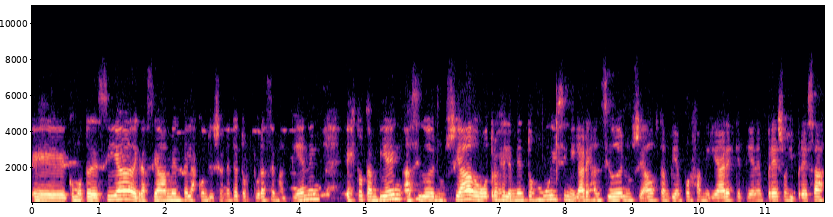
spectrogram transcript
eh, como te decía, desgraciadamente las condiciones de tortura se mantienen. Esto también ha sido denunciado, otros elementos muy similares han sido denunciados también por familiares que tienen presos y presas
